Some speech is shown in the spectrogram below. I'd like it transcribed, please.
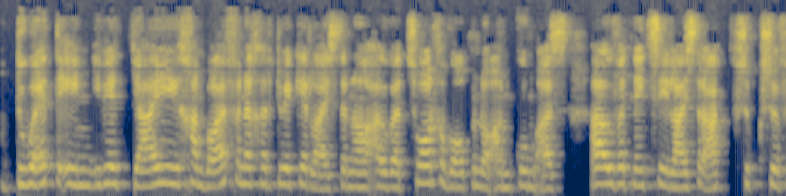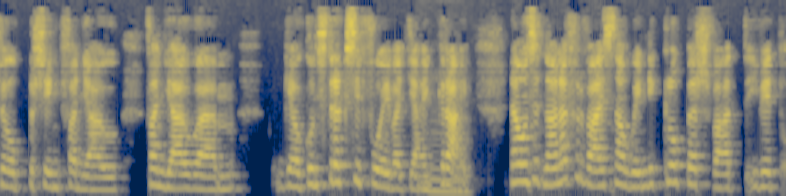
dood en jy weet jy gaan baie vinniger twee keer luister na 'n ou wat swaar gewapen daar aankom as 'n ou wat net sê luister ek soek soveel persent van jou van jou ehm um, jou konstruksiefooi wat jy hmm. kry. Nou ons het nou nou verwys na Wendy Kloppers wat jy weet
